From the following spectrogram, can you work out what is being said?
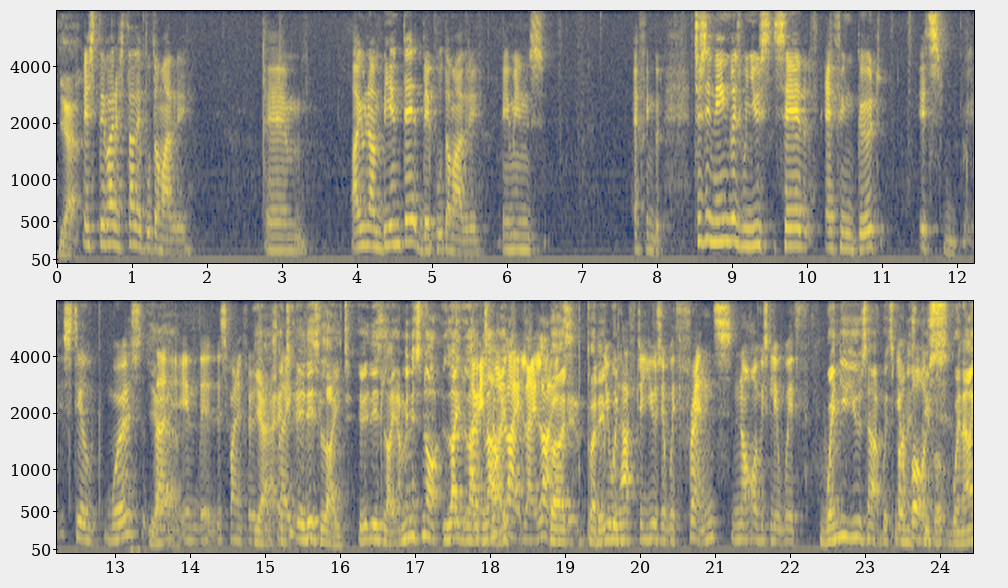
Yeah. Este bar está de puta madre. Em, hay un ambiente de puta madre. It means effing good. Just in English, when you say effing good, it's still worse Yeah. than in the, the Spanish version. Yeah, like- it is light. It is light. I mean, it's not light, light, I mean, it's light. not light, light, light. But but it you would, would have to use it with friends, not obviously with. when you use that with Spanish people, when I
